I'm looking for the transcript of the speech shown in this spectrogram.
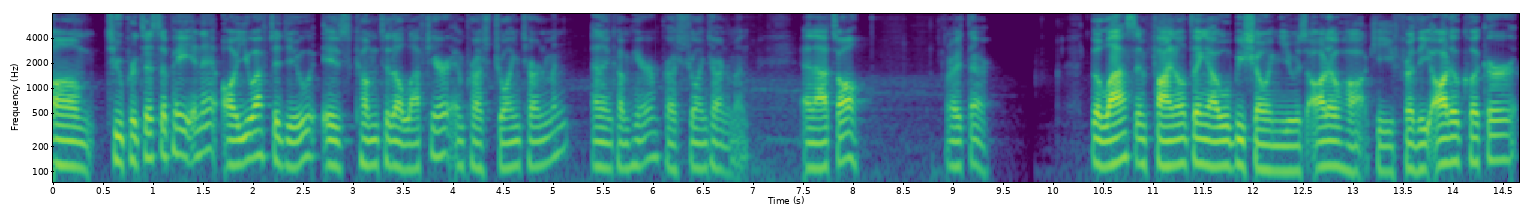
Um, to participate in it, all you have to do is come to the left here and press join tournament, and then come here and press join tournament. And that's all. Right there. The last and final thing I will be showing you is auto hotkey for the auto clicker,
